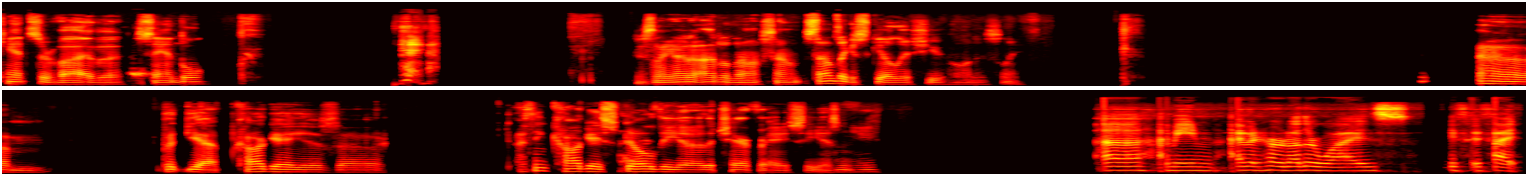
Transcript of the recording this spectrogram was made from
can't survive a sandal. It's like I, don't- I don't know. Sound, sounds like a skill issue, honestly. Um, but yeah, Kage is. Uh, I think Kage's still the uh, the chair for AC, isn't he? Uh, I mean, I haven't heard otherwise. If if I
